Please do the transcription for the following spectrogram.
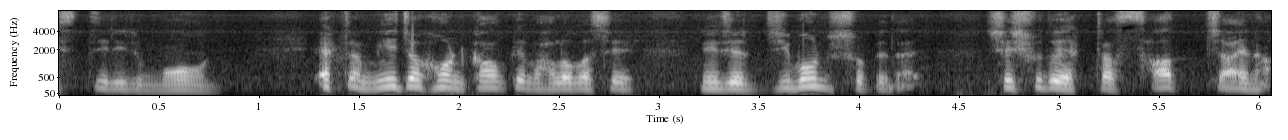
স্ত্রীর মন। একটা মেয়ে যখন কাউকে ভালোবাসে, নিজের জীবন সঁপে দেয়, সে শুধু একটা স্বাদ চায় না।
